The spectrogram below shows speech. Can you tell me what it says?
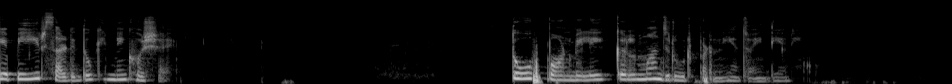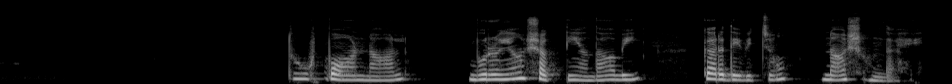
ਕਿ ਪੀਰ ਸਾਡੇ ਤੋਂ ਕਿੰਨੇ ਖੁਸ਼ ਹੈ। ਤੋਫ ਪਾਉਣ ਵੇਲੇ ਕਲਮਾਂ ਜ਼ਰੂਰ ਪੜ੍ਹਨੀਆਂ ਚਾਹੀਦੀਆਂ ਨੇ। ਧੂਫ ਪਾਉਣ ਨਾਲ ਬੁਰੀਆਂ ਸ਼ਕਤੀਆਂ ਦਾ ਵੀ ਘਰ ਦੇ ਵਿੱਚੋਂ ਨਾਸ਼ ਹੁੰਦਾ ਹੈ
